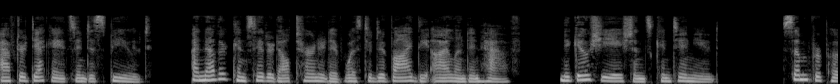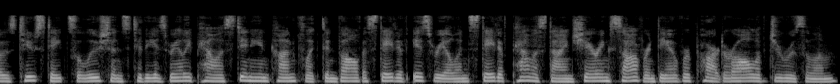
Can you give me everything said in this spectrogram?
after decades in dispute. Another considered alternative was to divide the island in half. Negotiations continued. Some proposed two state solutions to the Israeli Palestinian conflict involve a state of Israel and state of Palestine sharing sovereignty over part or all of Jerusalem.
